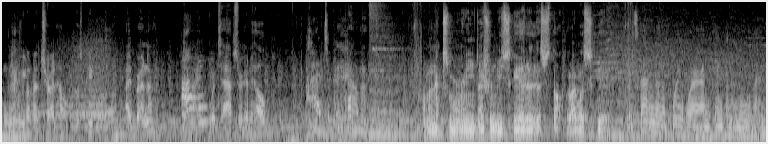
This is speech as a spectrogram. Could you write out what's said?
we're gonna try to help those people out. Hi, Brenda. Hi. We're TAPS. We're here to help. Glad you could come. I'm an ex-Marine. I shouldn't be scared of this stuff, but I was scared. It's gotten to the point where I'm thinking of moving.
